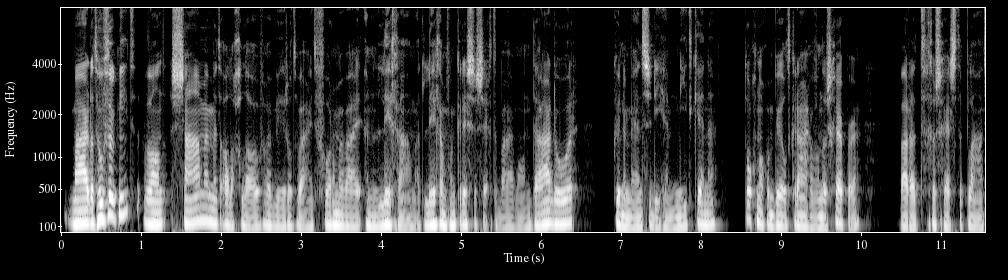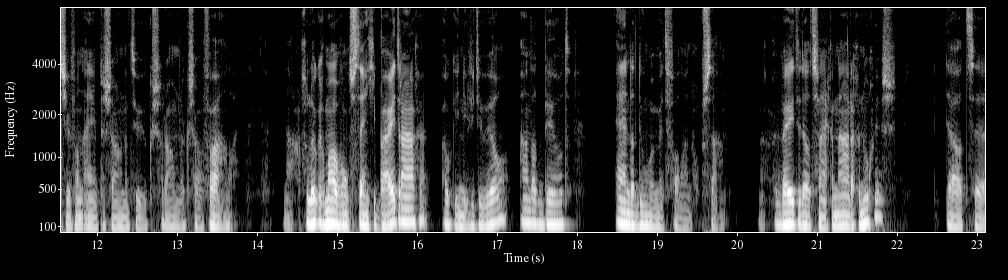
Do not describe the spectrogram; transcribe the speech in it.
Maar dat hoeft ook niet, want samen met alle gelovigen wereldwijd vormen wij een lichaam. Het lichaam van Christus, zegt de Bijbel. En daardoor kunnen mensen die hem niet kennen toch nog een beeld krijgen van de schepper, waar het geschetste plaatsje van één persoon natuurlijk schromelijk zou falen. Nou, gelukkig mogen we ons steentje bijdragen, ook individueel, aan dat beeld. En dat doen we met vallen en opstaan. Nou, we weten dat zijn genade genoeg is. Dat uh,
